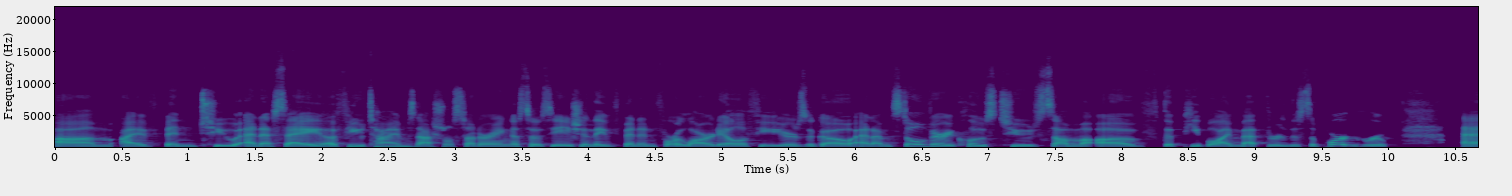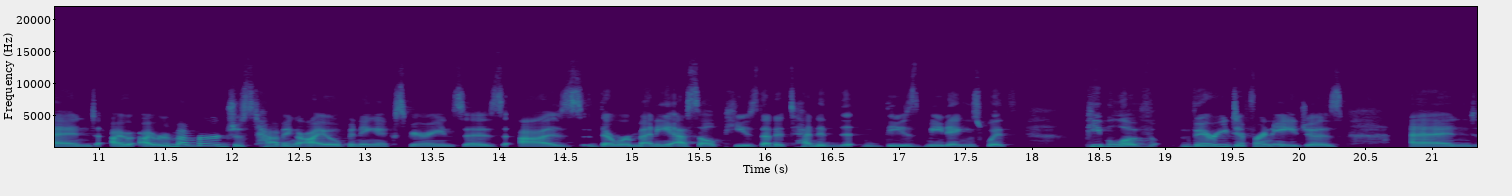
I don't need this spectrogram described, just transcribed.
Um, I've been to NSA a few times, National Stuttering Association. They've been in Fort Lauderdale a few years ago, and I'm still very close to some of the people I met through the support group. And I, I remember just having eye opening experiences as there were many SLPs that attended th- these meetings with people of very different ages and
